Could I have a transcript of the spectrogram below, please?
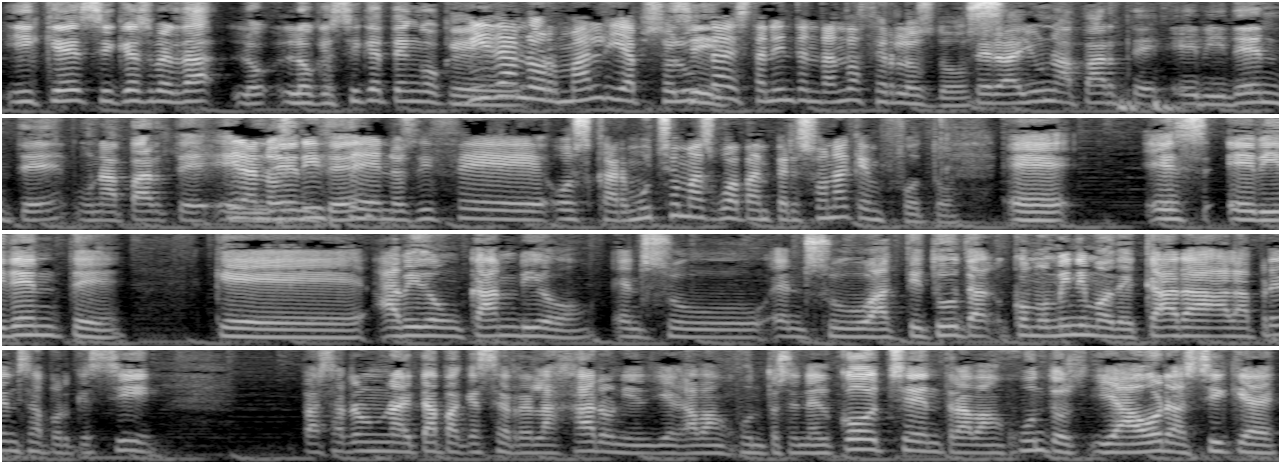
y que sí que es verdad, lo, lo que sí que tengo que... vida normal y absoluta Sí. están intentando hacer los dos. Pero hay una parte evidente, una parte Mira, nos evidente. dice, nos dice Oscar, mucho más guapa en persona que en foto. eh, es evidente que ha habido un cambio en su, en su actitud, a- como mínimo de cara a la prensa, porque sí, pasaron una etapa que se relajaron y llegaban juntos en el coche, entraban juntos y ahora sí que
